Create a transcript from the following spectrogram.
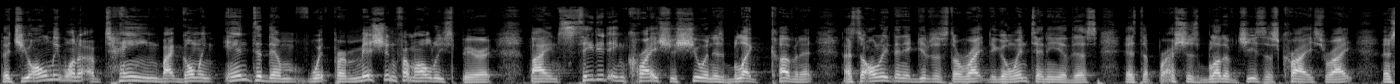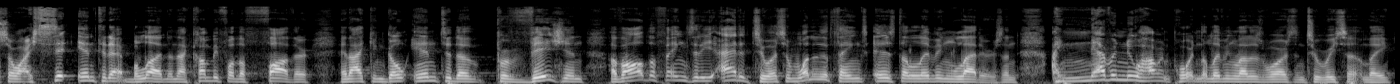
that you only want to obtain by going into them with permission from Holy Spirit, by seated in Christ Yeshua in his blood covenant. That's the only thing that gives us the right to go into any of this is the precious blood of Jesus Christ, right? And so I sit into that blood and I come before the Father and I can go into the provision of all the things that he added to us. And one of the things is the living letters. And I never knew how important the living letters was until recently.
